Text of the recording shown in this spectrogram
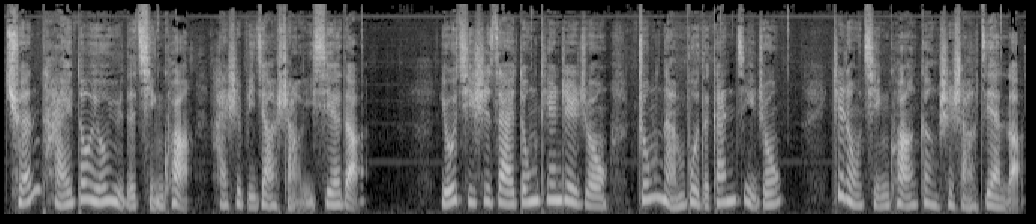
全台都有雨的情况还是比较少一些的。尤其是在冬天这种中南部的干季中，这种情况更是少见了。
